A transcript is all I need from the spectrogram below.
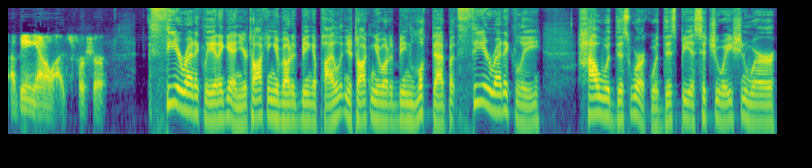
uh, being analyzed for sure. Theoretically, and again, you're talking about it being a pilot and you're talking about it being looked at, but theoretically, how would this work? Would this be a situation where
